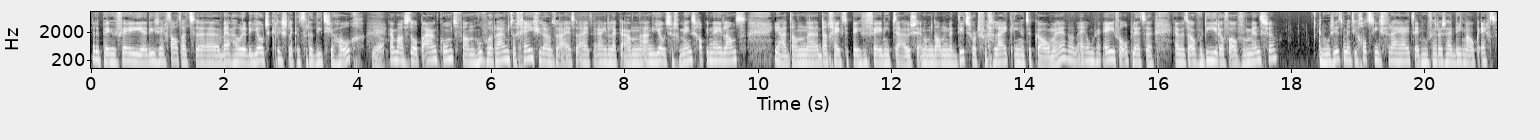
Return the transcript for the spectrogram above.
De PVV die zegt altijd, wij houden de joods-christelijke traditie hoog. Ja. Maar als het erop aankomt van hoeveel ruimte geef je dan uiteindelijk... aan, aan de Joodse gemeenschap in Nederland... ja, dan, dan geeft de PVV niet thuis. En om dan met dit soort vergelijkingen te komen... Hè, dan even opletten, hebben we het over dieren of over mensen... En hoe zit het met die godsdienstvrijheid? En hoe hoeverre zijn dingen ook echt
